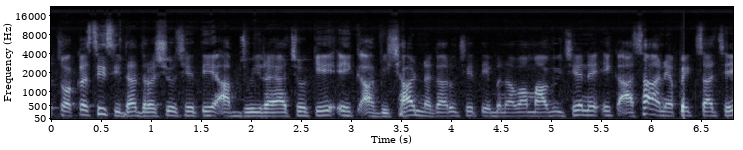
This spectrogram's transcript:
ચોક્કસથી સીધા દ્રશ્યો છે તે આપ જોઈ રહ્યા છો કે એક આ વિશાળ નગારું છે તે બનાવવામાં આવ્યું છે અને એક આશા અને અપેક્ષા છે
